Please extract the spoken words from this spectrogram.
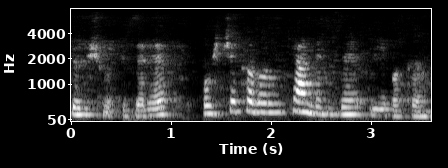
görüşmek üzere. Hoşçakalın. Kendinize iyi bakın.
